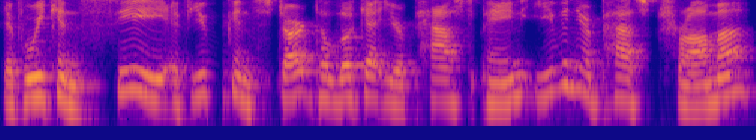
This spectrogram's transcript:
if we can see, if you can start to look at your past pain, even your past trauma,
